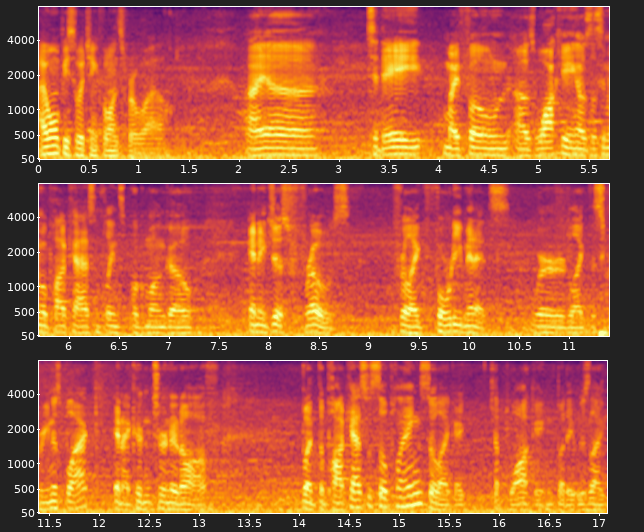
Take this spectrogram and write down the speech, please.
I won't be switching phones for a while. I uh today my phone I was walking, I was listening to a podcast and playing some Pokemon Go and it just froze for like 40 minutes where like the screen is black and I couldn't turn it off. But the podcast was still playing, so like I kept walking, but it was like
